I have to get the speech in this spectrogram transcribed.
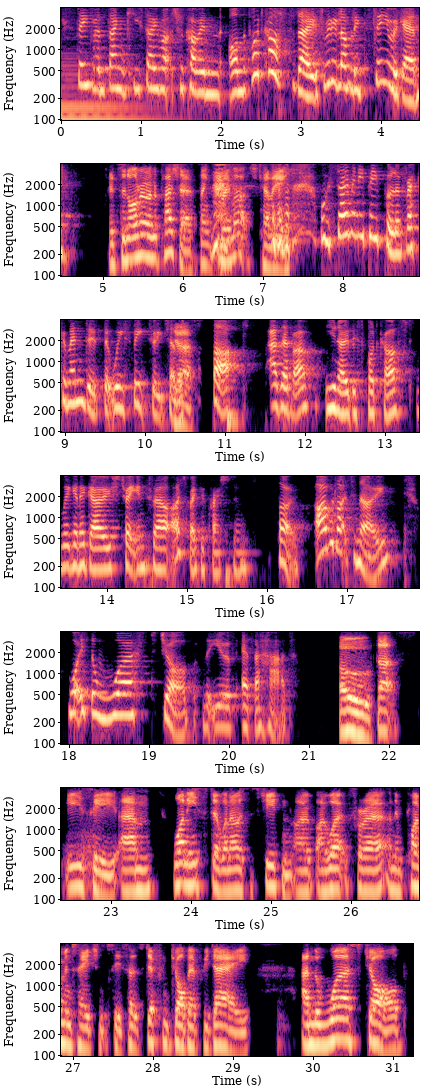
Stephen, thank you so much for coming on the podcast today. It's really lovely to see you again. It's an honour and a pleasure. Thanks very much, Kelly. well, so many people have recommended that we speak to each other. Yes. But as ever, you know this podcast, we're going to go straight into our icebreaker questions. So I would like to know what is the worst job that you have ever had? Oh, that's easy. Um, one Easter when I was a student, I, I worked for a, an employment agency, so it's a different job every day. And the worst job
